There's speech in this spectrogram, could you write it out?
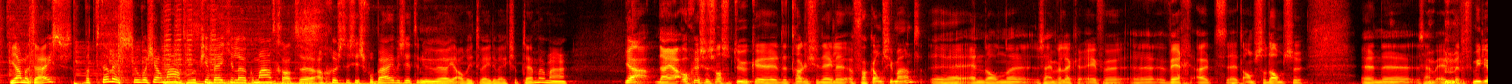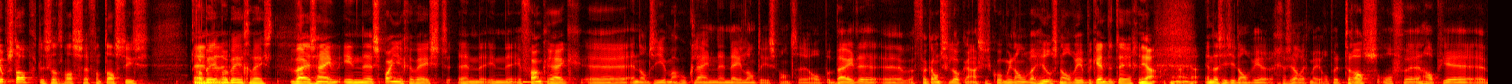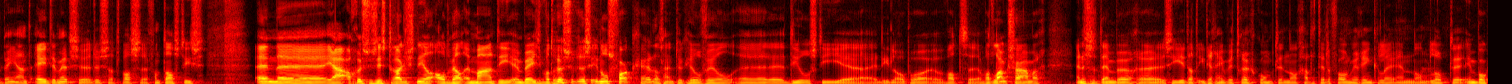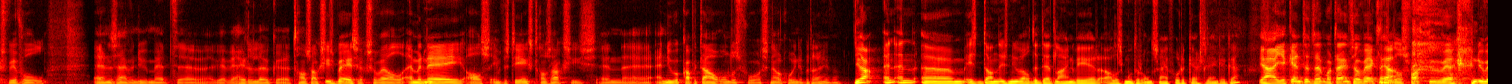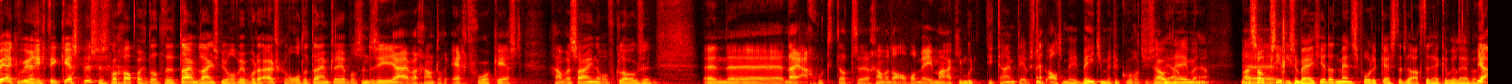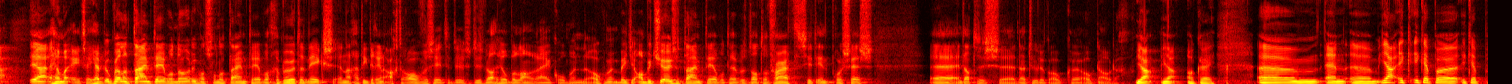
Ja, Matthijs, wat vertel eens, hoe was jouw maand? Hoe heb je een beetje een leuke maand gehad? Eh, augustus is voorbij, we zitten nu eh, ja, alweer tweede week september, maar... Ja, nou ja, augustus was natuurlijk eh, de traditionele vakantiemaand. Eh, en dan eh, zijn we lekker even weg uit het Amsterdamse. En zijn we even met de familie op stap. Dus dat was eh, Waar En, ben, je, eh, waar ben je geweest? Wij zijn in eh, Spanje geweest en in, eh, in Frankrijk. Eh, en dan zie je maar hoe klein Nederland is. Want op beide eh, vakantielocaties kom je dan wel heel snel weer bekenden tegen. Ja, ja, ja. En daar zit je dan weer gezellig mee op het terras of een hapje ben je aan het eten met ze. Dus dat was fantastisch. En ja, augustus is traditioneel altijd wel een maand die een beetje wat rustiger is in ons vak. Hè. Er zijn natuurlijk heel veel deals die, eh, die lopen wat, wat langzamer. En in september eh, zie je dat iedereen weer terugkomt en dan gaat de telefoon weer rinkelen en dan loopt de inbox weer vol. En zijn we nu met eh, weer, hele leuke transacties bezig. Zowel M&A als investeringstransacties en, eh, en nieuwe kapitaalrondes voor snelgroeiende bedrijven. Ja, en, en ehm, is, dan is nu wel de deadline weer, alles moet rond zijn voor de kerst, denk ik, hè? Ja, je kent het hè Martijn, zo werkt het Ja. in ons vak. Nu werken, nu werken we weer richting kerstmis. Dus het is wel grappig dat de timelines nu alweer worden uitgerold, de timetables. En dan zie je, ja, we gaan toch echt voor kerst gaan we signen of closen. En eh, nou ja, goed, dat eh, gaan we dan al wel meemaken. Je moet die timetables natuurlijk altijd mee- een beetje met een korreltje zout Ja, nemen. ja. Maar het is ook Eh, psychisch een beetje, dat mensen voor de kerst het wel achter de hekken willen hebben. Ja, ja, helemaal eens. Je hebt ook wel een timetable nodig, want zonder timetable gebeurt er niks. En dan gaat iedereen achterover zitten. Dus het is wel heel belangrijk om een, ook een beetje ambitieuze timetable te hebben, zodat er vaart zit in het proces. Eh, en dat is eh, natuurlijk ook, eh, ook nodig. Ja, ja, oké. Ehm, en ehm, ja, ik, ik heb, ik heb,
